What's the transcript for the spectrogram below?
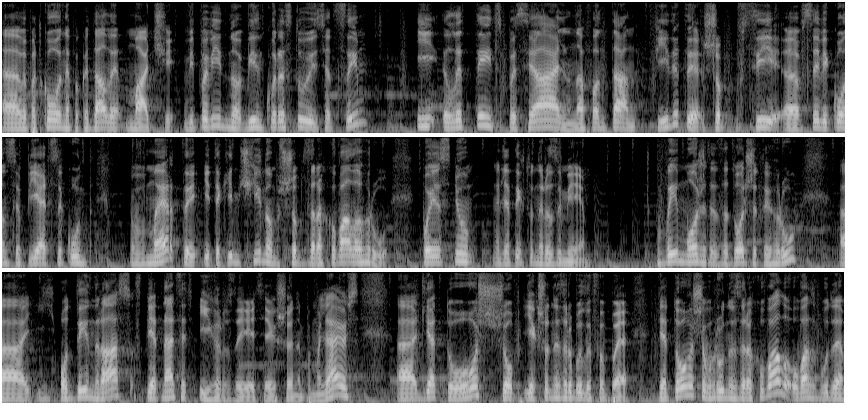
е, випадково не покидали матчі. Відповідно, він користується цим і летить спеціально на фонтан фідити, щоб всі, е, все віконце 5 секунд вмерти, і таким чином, щоб зарахувало гру. Поясню для тих, хто не розуміє. Ви можете задоджити гру е, один раз в 15 ігор, здається, якщо я не помиляюсь. Е, для того, щоб, якщо не зробили ФБ, для того, щоб гру не зарахувало, у вас буде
